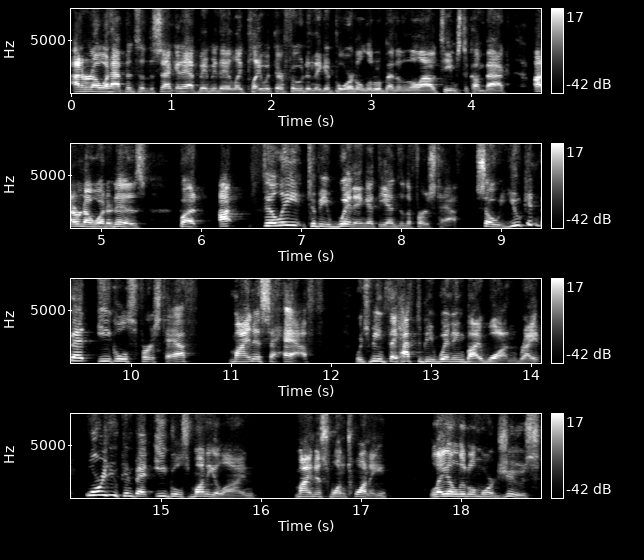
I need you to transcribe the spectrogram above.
I don't know what happens in the second half. Maybe they like play with their food and they get bored a little bit and allow teams to come back. I don't know what it is, but I, Philly to be winning at the end of the first half. So you can bet Eagles first half minus a half, which means they have to be winning by one, right? Or you can bet Eagles money line minus 120, lay a little more juice,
